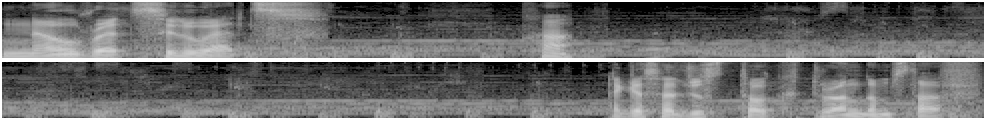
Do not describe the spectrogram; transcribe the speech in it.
No red silhouettes. Huh. I guess I'll just talk to random stuff.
